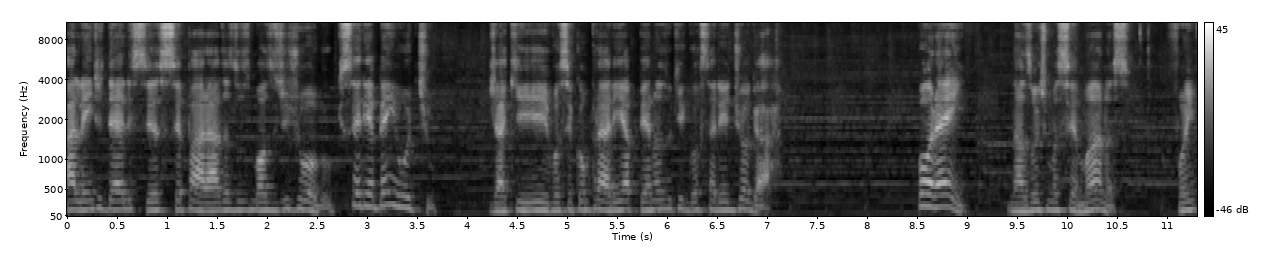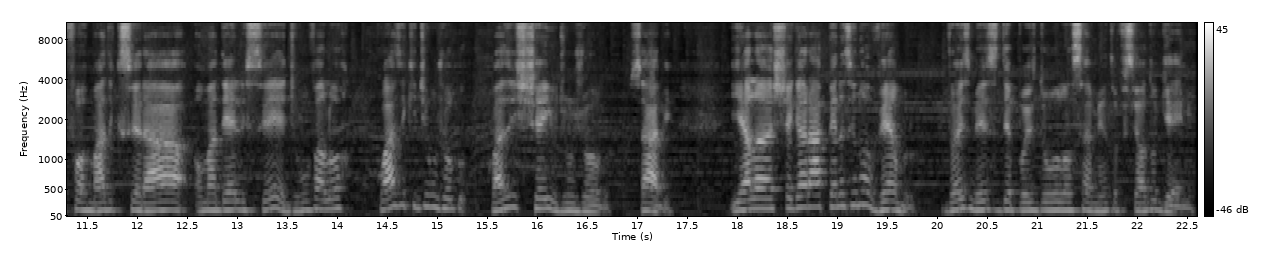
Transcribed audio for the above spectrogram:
além de DLCs separadas dos modos de jogo, o que seria bem útil, já que você compraria apenas o que gostaria de jogar. Porém, nas últimas semanas, foi informado que será uma DLC de um valor quase que de um jogo, quase cheio de um jogo, sabe? E ela chegará apenas em novembro, dois meses depois do lançamento oficial do game.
